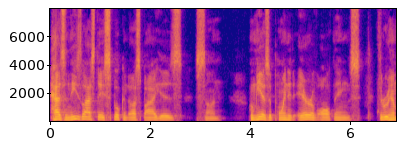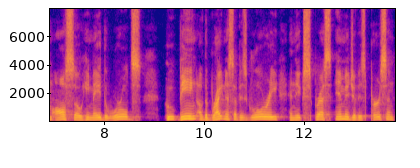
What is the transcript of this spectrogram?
has in these last days spoken to us by his Son, whom he has appointed heir of all things. Through him also he made the worlds who, being of the brightness of his glory and the express image of his person,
